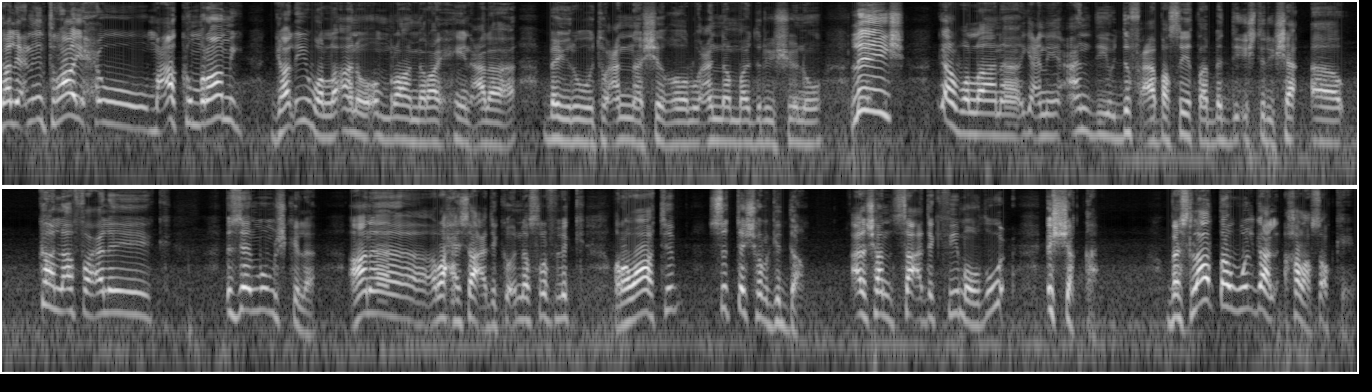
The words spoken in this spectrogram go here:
قال يعني أنت رايح ومعاكم رامي؟ قال إي والله أنا وأم رامي رايحين على بيروت وعنا شغل وعنا ما أدري شنو. ليش؟ قال والله أنا يعني عندي دفعة بسيطة بدي أشتري شقة. قال عفا عليك. زين مو مشكلة. أنا راح أساعدك نصرف لك رواتب ستة أشهر قدام علشان تساعدك في موضوع الشقة. بس لا تطول قال خلاص أوكي.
